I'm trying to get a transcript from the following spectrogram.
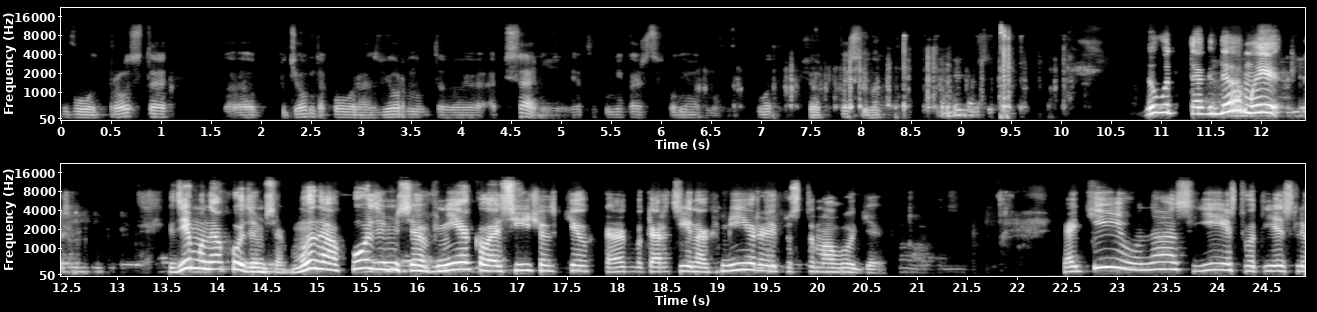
вот, просто э, путем такого развернутого описания. Это, мне кажется, вполне возможно. Вот, все, спасибо. Ну вот тогда мы... Где мы находимся? Мы находимся вне классических как бы картинах мира и эпистемологии. Какие у нас есть, вот если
